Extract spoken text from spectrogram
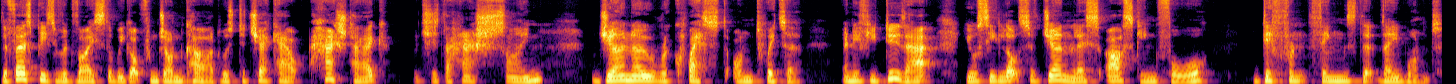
the first piece of advice that we got from Jon Card was to check out hashtag, which is the hash sign, journo request on Twitter. And if you do that, you'll see lots of journalists asking for different things that they want.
